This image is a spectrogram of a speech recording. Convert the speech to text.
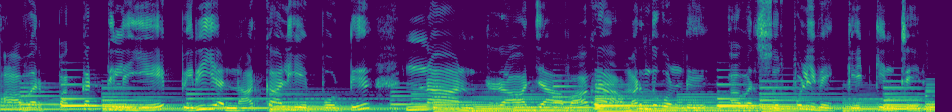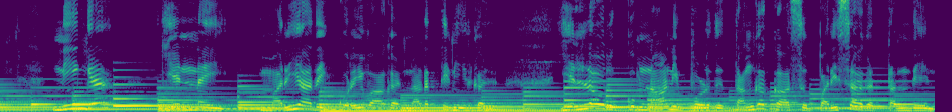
அவர் பக்கத்திலேயே பெரிய நாற்காலியை போட்டு நான் ராஜாவாக அமர்ந்து கொண்டு அவர் சொற்பொழிவை கேட்கின்றேன். நீங்க என்னை மரியாதை குறைவாக நடத்தினீர்கள். எல்லோருக்கும் நான் இப்பொழுது தங்க காசு பரிசாக தந்தேன்.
